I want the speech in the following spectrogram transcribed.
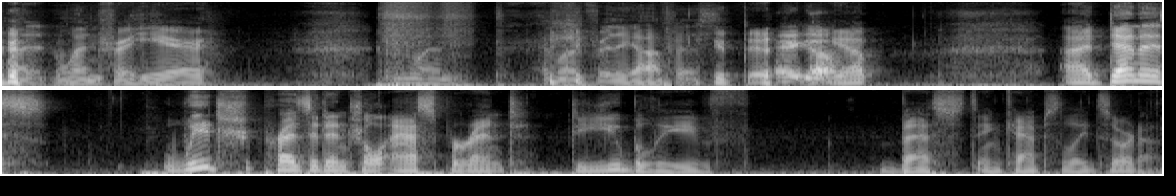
one, one for here, and one, and one for the office. There you go. Yep. Uh, Dennis, which presidential aspirant do you believe best encapsulates Zordon?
